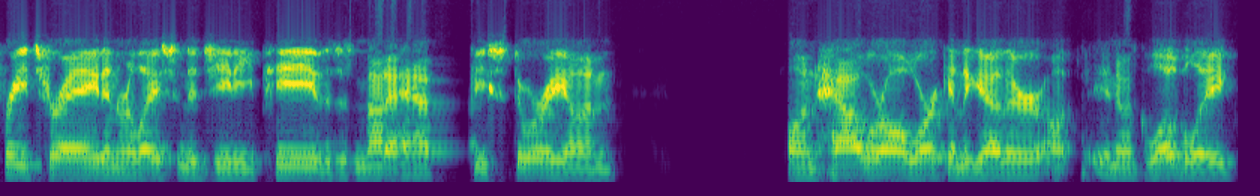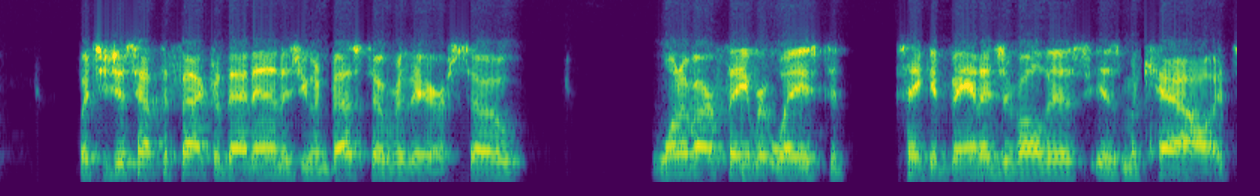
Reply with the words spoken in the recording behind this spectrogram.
free trade in relation to GDP. This is not a happy story on on how we're all working together, uh, you know, globally. But you just have to factor that in as you invest over there. So one of our favorite ways to take advantage of all this is Macau. It's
